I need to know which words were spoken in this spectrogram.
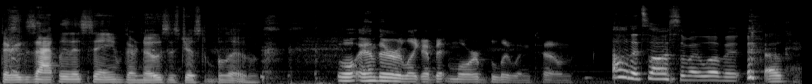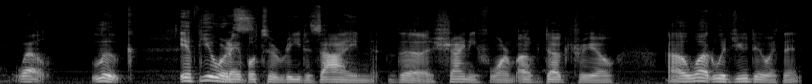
They're exactly the same. Their nose is just blue. Well, and they're like a bit more blue in tone. Oh, that's awesome. I love it. Okay, well, Luke, if you were Yes. able to redesign the shiny form of Dugtrio, uh, what would you do with it?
